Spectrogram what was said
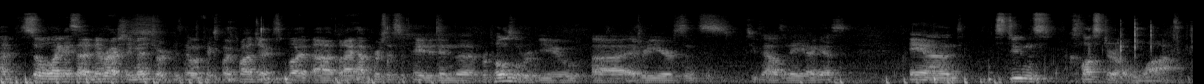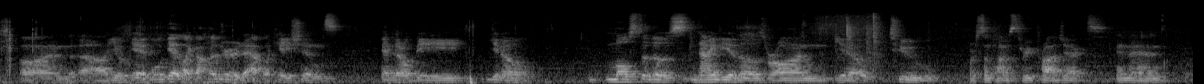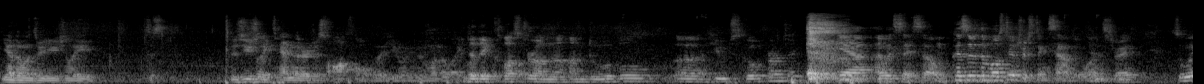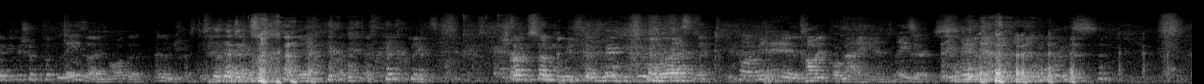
I've, so like I said, I've never actually mentored because no one picks my projects, but, uh, but I have participated in the proposal review, uh, every year since two thousand eight, I guess. And students cluster a lot on, uh, you'll get, we'll get like a hundred applications, and there'll be, you know, most of those, ninety of those are on, you know, two or sometimes three projects, and then the other ones are usually just, there's usually ten that are just awful that you don't even wanna like. Do they cluster on the undoable, uh, huge scope projects? Yeah, I would say so, because they're the most interesting sounding ones, right? So maybe we should put laser in all the uninteresting projects. Some, some, we can do the rest. Well, I mean, eh, comment formatting and lasers.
